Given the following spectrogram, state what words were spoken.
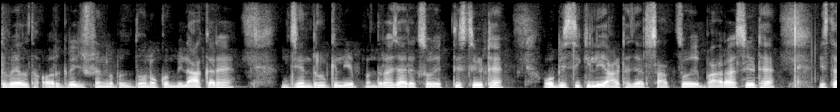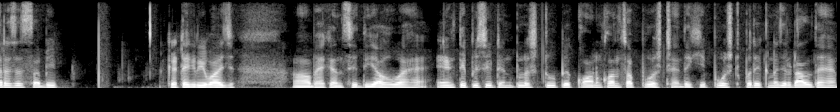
ट्वेल्थ और ग्रेजुएशन लेवल दोनों को मिलाकर है। जनरल के लिए पंद्रह हज़ार एक सौ इकतीस सीट है ओबीसी के लिए आठ हज़ार सात सौ बारह सीट है। इस तरह से सभी कैटेगरी वाइज वैकेंसी दिया हुआ है। N T P C ten plus two पे कौन कौन सा पोस्ट है? देखिए पोस्ट पर एक नज़र डालते हैं।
